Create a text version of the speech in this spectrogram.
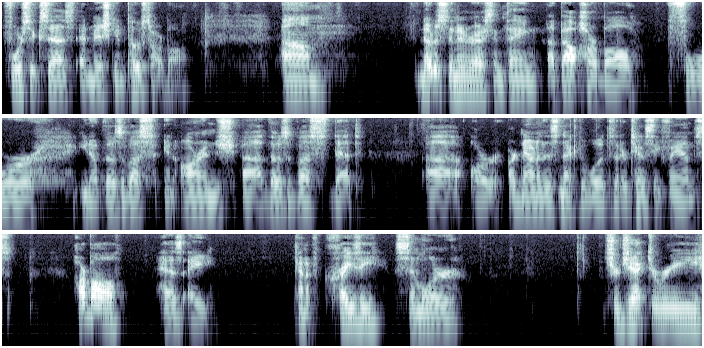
for success at Michigan post Harbaugh. Um, noticed an interesting thing about Harbaugh for you know those of us in orange, uh, those of us that uh, are are down in this neck of the woods that are Tennessee fans. Harbaugh has a kind of crazy, similar trajectory,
